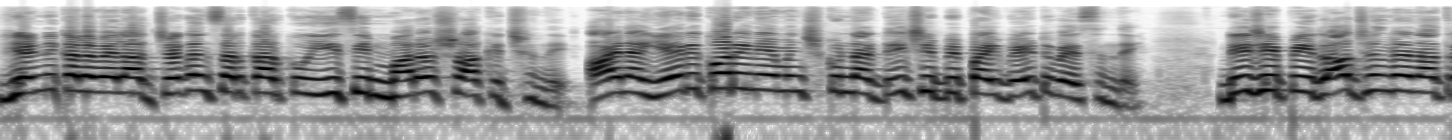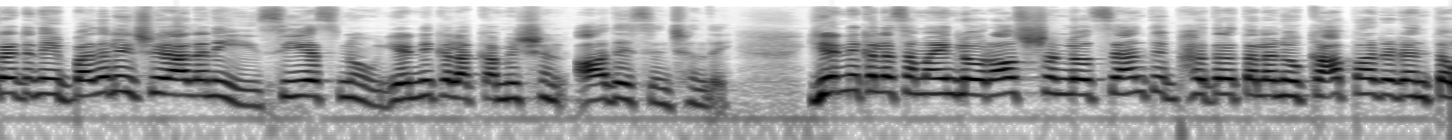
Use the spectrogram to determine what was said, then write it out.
ఎన్నికల వేళ జగన్ సర్కార్కు ఈసీ మరో షాక్ ఇచ్చింది. ఆయన ఏరికోరి నియమించుకున్న డీజీపీపై వేటు వేసింది. డీజీపీ రాజేంద్రనాథ్ రెడ్డిని బదిలీ చేయాలని సీఎస్ను ఎన్నికల కమిషన్ ఆదేశించింది. ఎన్నికల సమయంలో రాష్ట్రంలో శాంతి భద్రతలను కాపాడడంతో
